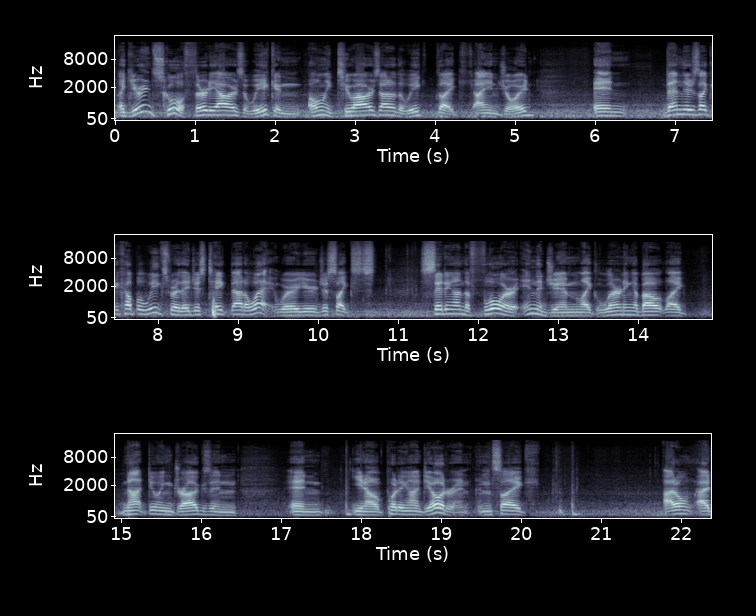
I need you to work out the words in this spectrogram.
like you're in school 30 hours a week and only two hours out of the week like i enjoyed. And then there's like a couple weeks where they just take that away, where you're just like sitting on the floor in the gym, like learning about like not doing drugs and and you know putting on deodorant, and it's like I don't I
